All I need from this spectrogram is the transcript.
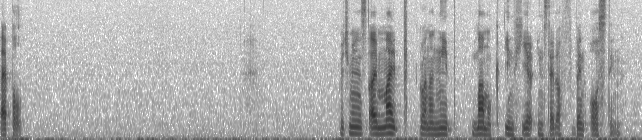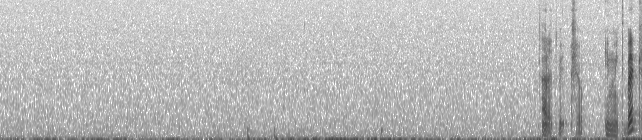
apple. Which means I might gonna need Mamuk in here instead of Ben Austin. Ah, Alright, we have immunity back.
